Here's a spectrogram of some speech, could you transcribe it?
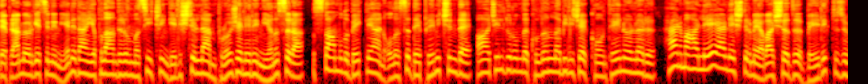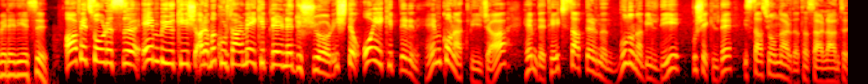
Deprem bölgesinin yeniden yapılandırılması için geliştirilen projelerin yanı sıra İstanbul'u bekleyen olası deprem için de acil durumda kullanılabilecek konteynerları her mahalleye yerleştirmeye başladı Beylikdüzü Belediyesi. Afet sonrası en büyük iş arama kurtarma ekiplerine düşüyor. İşte o ekiplerin hem konaklayacağı hem de teçhizatlarının bulunabildiği bu şekilde istasyonlar da tasarlandı.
